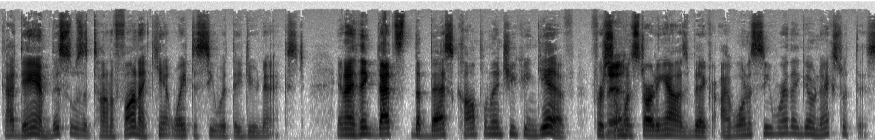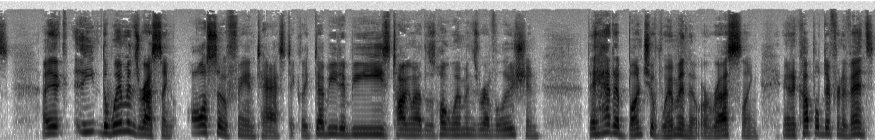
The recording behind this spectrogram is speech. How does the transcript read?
God damn, this was a ton of fun. I can't wait to see what they do next. And I think that's the best compliment you can give for Yeah. someone starting out is be like, I want to see where they go next with this. I, the women's wrestling also fantastic. Like WWE's talking about this whole women's revolution. They had a bunch of women that were wrestling in a couple different events,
